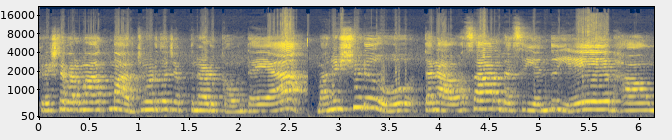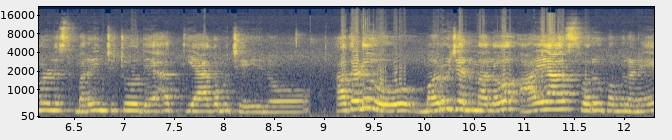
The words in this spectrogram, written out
కృష్ణ పరమాత్మ అర్జునుడితో చెప్తున్నాడు కౌంతయ్య మనుష్యుడు తన అవసాన దశ ఎందు ఏ భావములను స్మరించుచో దేహత్యాగము చేయును? అతడు మరు జన్మలో ఆయా స్వరూపములనే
